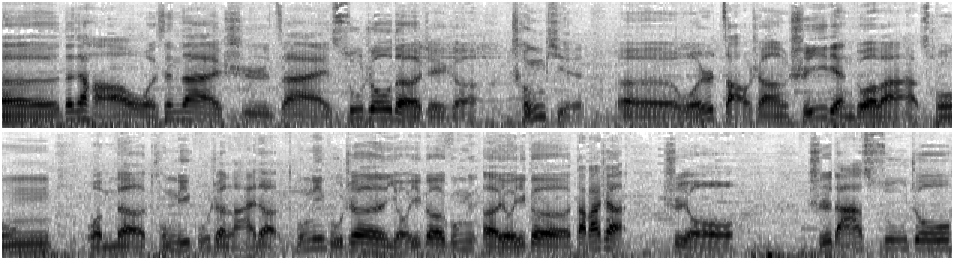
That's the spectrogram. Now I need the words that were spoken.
呃，大家好，我现在是在苏州的这个成品。呃，我是早上十一点多吧，从我们的同里古镇来的。同里古镇有一个公呃有一个大巴站，是有直达苏州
